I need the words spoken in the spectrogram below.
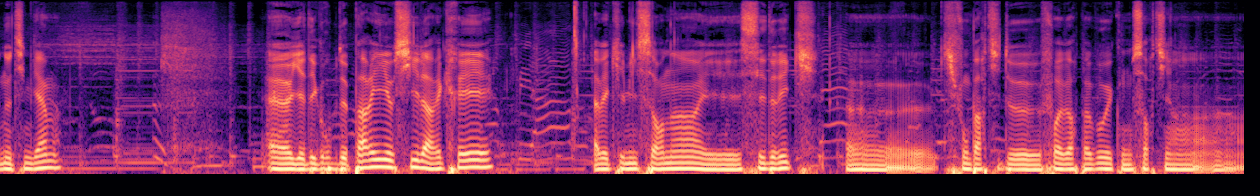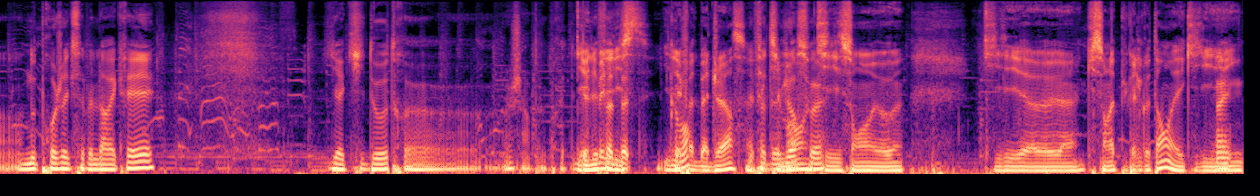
Nottingham. Euh, Il y a des groupes de Paris aussi, La Récré, avec Émile Sornin et Cédric, euh, qui font partie de Forever Pavo et qui ont sorti un autre projet qui s'appelle La Récré. Il y a qui d'autre euh, j'ai à peu près. Il y a, les Fat liste. Les Badgers, Les Fat effectivement, Badgers, ouais. qui sont euh, qui euh, qui sont là depuis quelque temps et qui Ouais.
